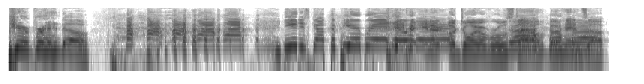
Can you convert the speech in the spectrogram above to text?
pure Brando. you just got the pure Brando. in a O'Doyle rule style, both hands up.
